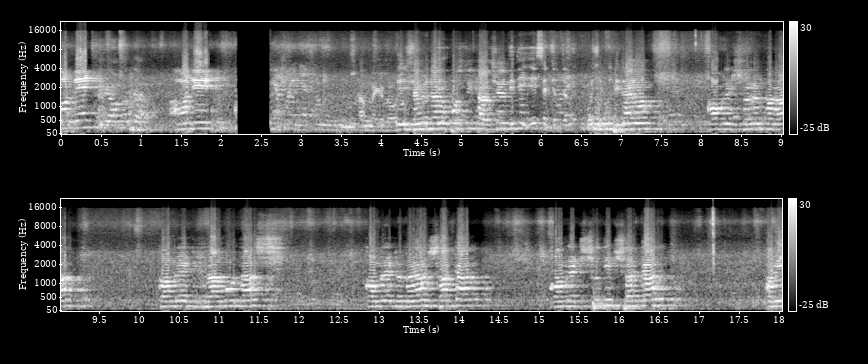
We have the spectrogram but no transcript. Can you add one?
করবেন। আমাদের এই সেমিনার উপস্থিত আছেন দিদি এই বিধায়ক comrade Surendranath comrade Ramu Das comrade Nayan Sarkar comrade Sudip Sarkar আমি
